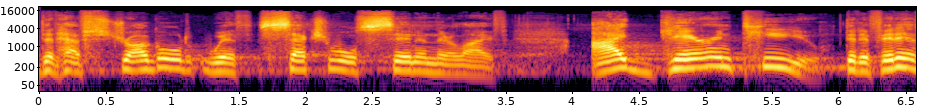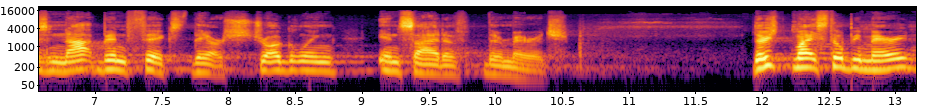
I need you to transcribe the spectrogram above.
that have struggled with sexual sin in their life, I guarantee you that if it has not been fixed, they are struggling inside of their marriage. They might still be married,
